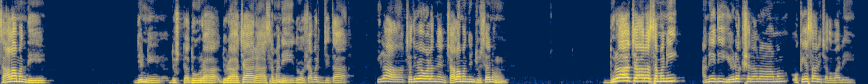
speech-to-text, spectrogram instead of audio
చాలామంది దీన్ని దుష్ట దూర దురాచార సమని దోషవర్జిత ఇలా చదివే వాళ్ళని నేను చాలామందిని చూశాను. దురాచార సమని అనేది ఏడక్షరాల నామం ఒకేసారి చదవాలి.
